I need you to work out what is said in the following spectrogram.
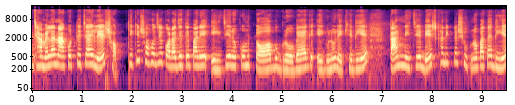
ঝামেলা না করতে চাইলে সব থেকে সহজে করা যেতে পারে এই যে এরকম টব গ্রো ব্যাগ এইগুলো রেখে দিয়ে, তার নিচে বেশ খানিকটা শুকনো পাতা দিয়ে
